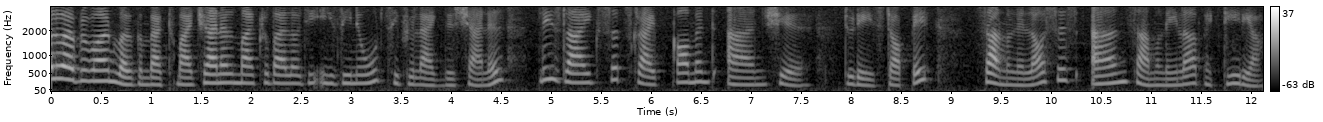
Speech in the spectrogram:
Hello everyone, welcome back to my channel Microbiology Easy Notes. If you like this channel, please like, subscribe, comment and share. Today's topic Salmonellosis and Salmonella bacteria.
